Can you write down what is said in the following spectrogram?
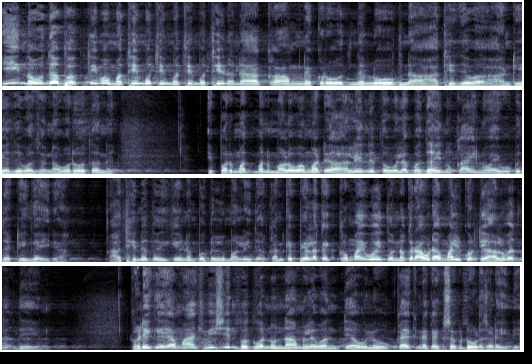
એ નવધા ભક્તિમાં મથી મથી મથી મથી અને આ કામ ને ક્રોધ ને લોભ ને આ હાથી જેવા હાંડિયા જેવા જનાવરો હતા ને એ પરમાત્માને મળવા માટે હાલીને તો ઓલા બધાનું કાંઈ ન આવ્યું, બધા ટીંગાઈ રહ્યા. હાથીને તો એ કહીને બગલમાં લીધા. કારણ કે પહેલાં કંઈક કમાઈ હોય તો નકર આવડા માલિકોથી હાલવા જ નથી દે. ઘડી કે આમ આંખ વીસીને ભગવાનનું નામ લેવાનું ત્યાં ઓલું કાંઈક ને કાંઈક સગડોળ ચડાવી દે.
